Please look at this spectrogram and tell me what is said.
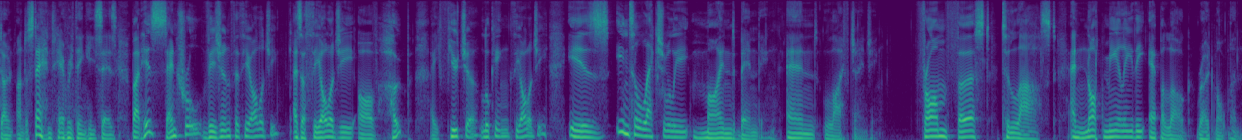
don't understand everything he says, but his central vision for theology, as a theology of hope, a future looking theology, is intellectually mind bending and life changing. From first to last, and not merely the epilogue, wrote Moltmann.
